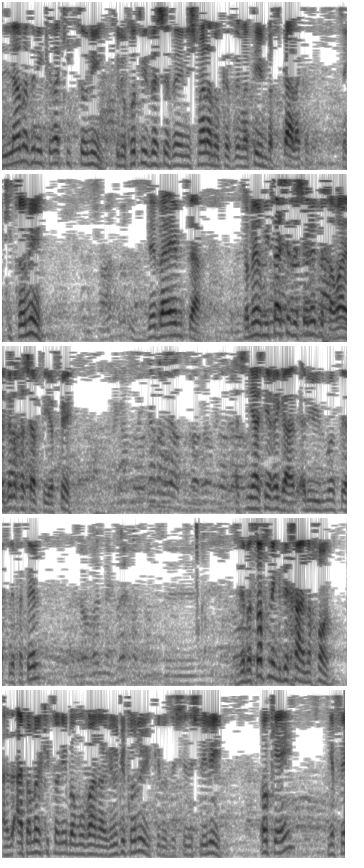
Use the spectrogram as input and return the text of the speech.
למה זה נקרא קיצוני, כאילו חוץ מזה שזה נשמע לנו כזה מתאים בסקאלה כזה. זה קיצוני, זה באמצע. אתה אומר מצד שזה שולט בך, וואי, זה לא חשבתי, יפה. אז שנייה, שנייה, רגע, אני לא מצליח לפצל. זה בסוף נגדך, נכון. אז אתה אומר קיצוני במובן, כאילו קיצוני, כאילו זה שזה שלילי. אוקיי, יפה.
